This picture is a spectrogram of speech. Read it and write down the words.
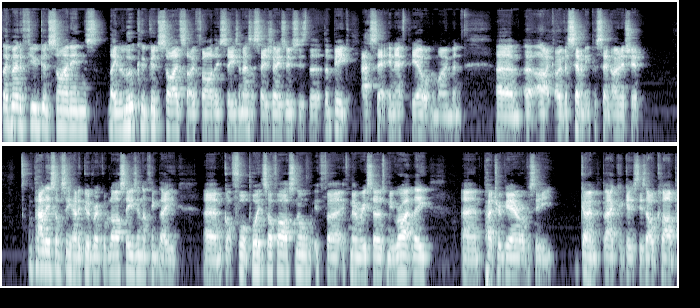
they've made a few good signings. They look a good side so far this season. As I say, Jesus is the, the big asset in FPL at the moment, um, like over seventy percent ownership. Palace obviously had a good record last season. I think they um, got four points off Arsenal, if uh, if memory serves me rightly. Um, Patrick Vieira, obviously going back against his old club,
